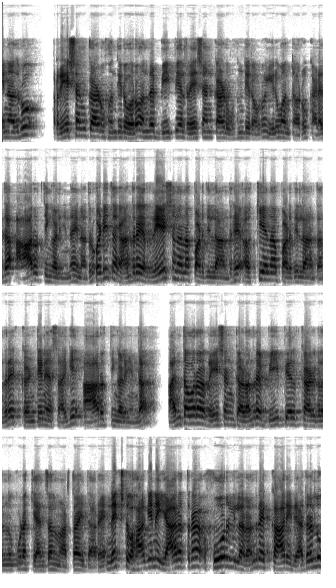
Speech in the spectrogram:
ಏನಾದ್ರೂ ರೇಷನ್ ಕಾರ್ಡ್ ಹೊಂದಿರೋರು ಅಂದ್ರೆ B P L ration card ಹೊಂದಿರೋರು ಇರುವಂತವ್ರು ಕಳೆದ ಆರು ತಿಂಗಳಿಂದ ಏನಾದ್ರು ಪಡಿತಾರ? ಅಂದ್ರೆ ರೇಷನ್ ಅನ್ನ ಪಡೆದಿಲ್ಲ ಅಂದ್ರೆ ಅಕ್ಕಿಯನ್ನ ಪಡೆದಿಲ್ಲ ಅಂತಂದ್ರೆ ಕಂಟಿನ್ಯೂಸ್ ಆಗಿ ಆರು ತಿಂಗಳಿನಿಂದ ಅಂತವರ ರೇಷನ್ ಕಾರ್ಡ್ ಅಂದ್ರೆ ಬಿ ಪಿ ಎಲ್ ಕಾರ್ಡ್ಗಳನ್ನು ಕೂಡ ಕ್ಯಾನ್ಸಲ್ ಮಾಡ್ತಾ ಇದ್ದಾರೆ. ನೆಕ್ಸ್ಟ್ ಹಾಗೇನೆ ಯಾರ ಹತ್ರ ಫೋರ್ ವೀಲರ್ ಅಂದ್ರೆ ಕಾರ್ ಇದೆ. ಅದರಲ್ಲೂ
